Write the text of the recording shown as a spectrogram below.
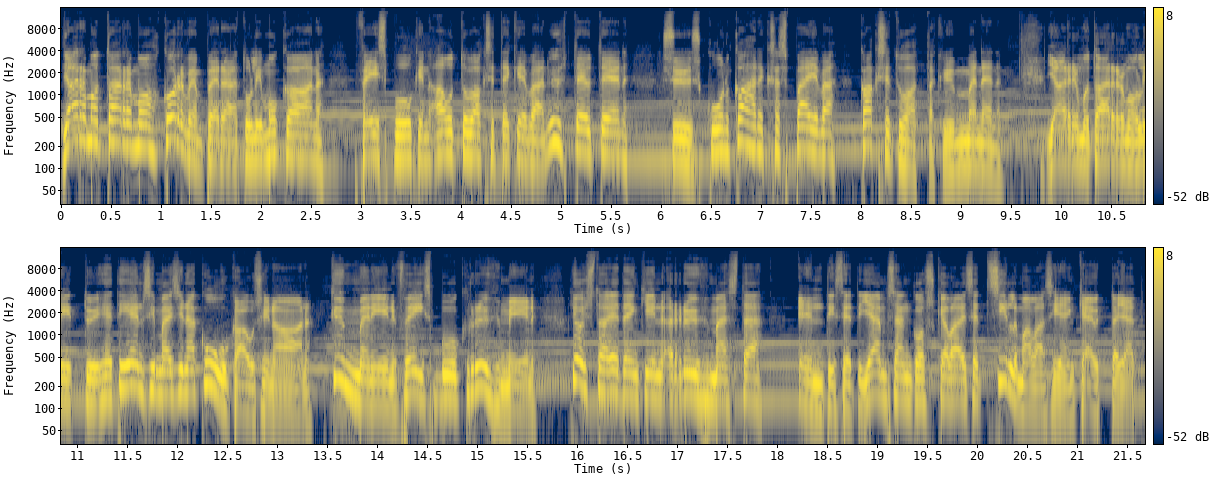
Jarmo Tarmo Korvenperä tuli mukaan Facebookin autuaksi tekevään yhteyteen syyskuun 8. päivä 2010. Jarmo Tarmo liittyi heti ensimmäisinä kuukausinaan kymmeniin Facebook-ryhmiin, joista etenkin ryhmästä entiset jämsänkoskelaiset silmälasien käyttäjät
